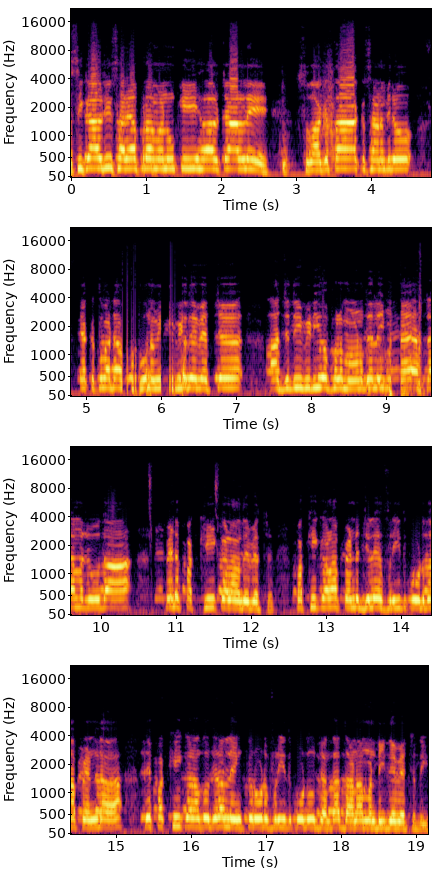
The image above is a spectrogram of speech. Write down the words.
ਸ਼੍ਰੀ ਅਕਾਲ ਜੀ ਸਾਰਿਆਂ ਭਰਾਵਾਂ ਨੂੰ, ਕੀ ਹਾਲ ਚਾਲ ਨੇ? ਸਵਾਗਤ ਆ ਕਿਸਾਨ ਵੀਰੋ, ਇੱਕ ਤੁਹਾਡਾ ਹੋਰ ਨਵੀਂ ਵੀਡੀਓ ਦੇ ਵਿੱਚ ਅੱਜ ਦੀ ਵੀਡੀਓ ਫਿਲਮਾਉਣ ਦੇ ਲਈ ਮੈਂ ਇਸ ਟਾਈਮ ਮੌਜੂਦ ਆ ਪਿੰਡ ਪੱਖੀ ਕਲਾਂ ਦੇ ਵਿੱਚ। ਪੱਖੀ ਕਲਾਂ ਪਿੰਡ ਜ਼ਿਲ੍ਹੇ ਫਰੀਦਕੋਟ ਦਾ ਪਿੰਡ ਆ ਤੇ ਪੱਖੀ ਕਲਾਂ ਤੋਂ ਜਿਹੜਾ ਲਿੰਕ ਰੋਡ ਫਰੀਦਕੋਟ ਨੂੰ ਜਾਂਦਾ ਦਾਣਾ ਮੰਡੀ ਦੇ ਵਿੱਚ ਦੀ।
